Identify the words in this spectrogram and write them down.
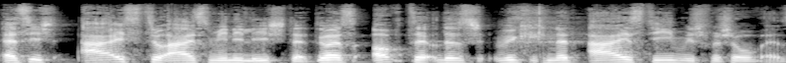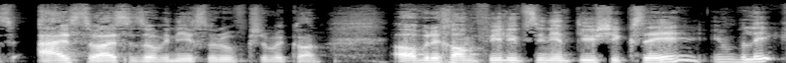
Es ist eins zu eins meine Liste. Du hast abzählt, und das ist wirklich nicht ein Team ist verschoben. Es ist eins zu eins so, wie ich es mir aufgeschrieben kann. Aber ich habe Philipp seine Enttäuschung gesehen im Blick.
